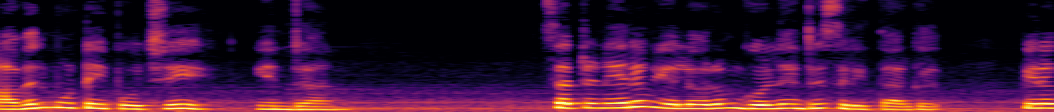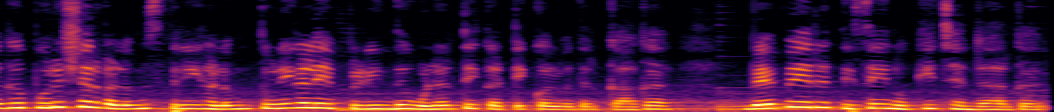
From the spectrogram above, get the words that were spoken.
அவள் மூட்டை போச்சே என்றான். சற்று நேரம் எல்லோரும் கொல் என்று சிரித்தார்கள். பிறகு புருஷர்களும் ஸ்திரீகளும் துணிகளை பிழிந்து உலர்த்தி கட்டிக்கொள்வதற்காக வெவ்வேறு திசை நோக்கி சென்றார்கள்.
